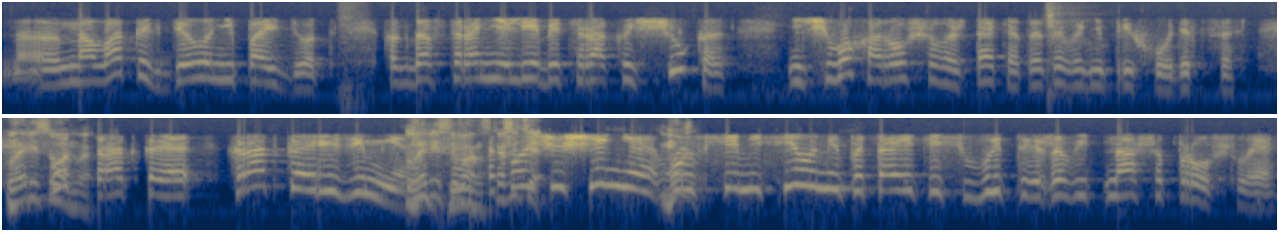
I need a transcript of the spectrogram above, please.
на лад их дело не пойдет. Когда в стороне лебедь, рак и щука, ничего хорошего ждать от этого не приходится. Лариса вот Ивановна... краткое, краткое резюме. Лариса Ивановна, Такое скажите... ощущение, может... вы всеми силами пытаетесь вытравить наше прошлое.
